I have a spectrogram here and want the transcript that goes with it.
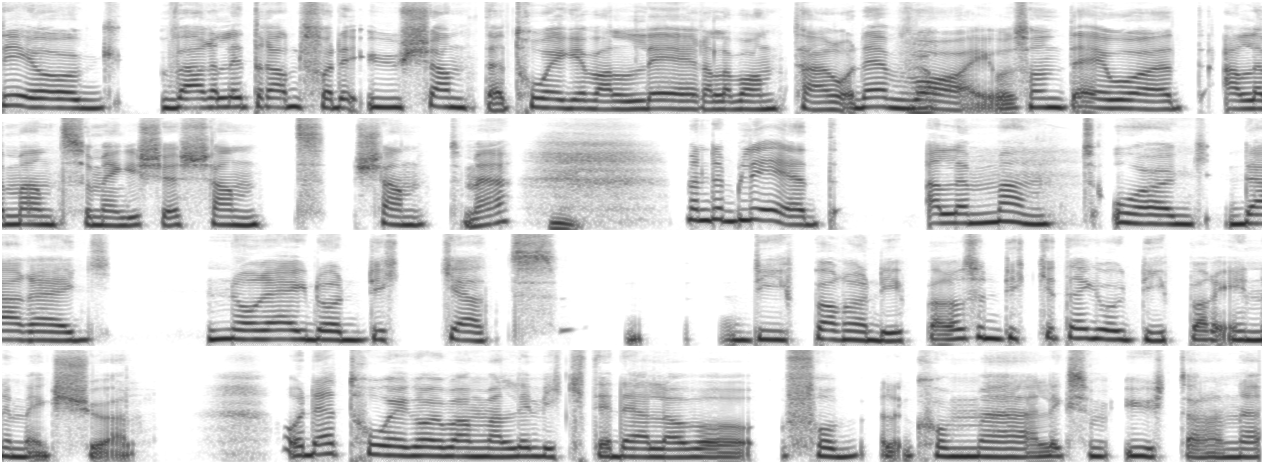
det å være litt redd for det ukjente tror jeg er veldig relevant her, og det var jo. sånt Det er jo et element som jeg ikke er kjent, kjent med. Mm. Men det ble et element òg der jeg, når jeg da dykket dypere og dypere, så dykket jeg òg dypere inn i meg sjøl. Og det tror jeg òg var en veldig viktig del av å få, komme liksom ut av denne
